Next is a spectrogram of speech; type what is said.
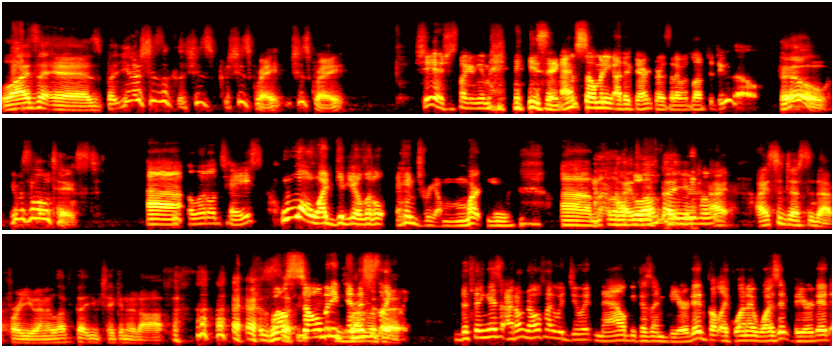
Liza is, but you know, she's she's she's great. She's great. She is. She's fucking amazing. I have so many other characters that I would love to do though. Who? Give us a little taste. Uh, a little taste. Whoa! I'd give you a little Andrea Martin. Um, a little I love that you. I, I suggested that for you, and I love that you've taken it off. Well like, so many and this is like it. the thing is i don't know if i would do it now because i'm bearded but like when i wasn't bearded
